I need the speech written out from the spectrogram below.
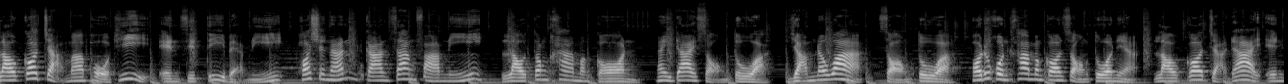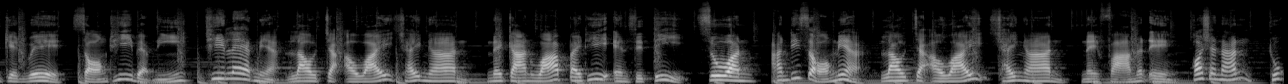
เราก็จะมาโผล่ที่ N City แบบนี้ เพราะฉะนั้นการสร้างฟาร์มนี้ เราต้องฆ่ามังกรให้ได้ 2 ตัว ย้ำนะว่า 2 ตัว พอทุกคนฆ่ามังกร 2 ตัวเนี่ย เราก็จะได้ N Gateway 2 ที่แบบนี้ ที่แรกเนี่ย เราจะเอาไว้ใช้งาน ในการวาร์ปไปที่ N City ส่วนอันที่ 2 เนี่ย เราจะเอาไว้ใช้งานในฟาร์มนั่นเอง เพราะฉะนั้น ทุก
